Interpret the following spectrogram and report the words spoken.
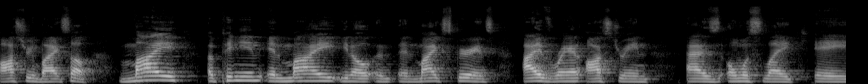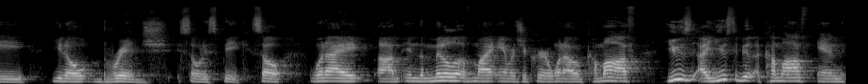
Ostarine by itself. My opinion, in my, you know, in, in my experience, I've ran Ostarine as almost like a, you know, bridge, so to speak. So when I, um, in the middle of my amateur career, when I would come off, use, I used to be able to come off and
